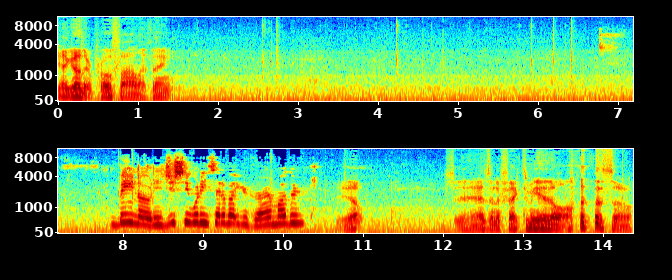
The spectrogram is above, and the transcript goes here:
Yeah, go to their profile, I think. Bino, did you see what he said about your grandmother? Yep. It hasn't affected me at all, so...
